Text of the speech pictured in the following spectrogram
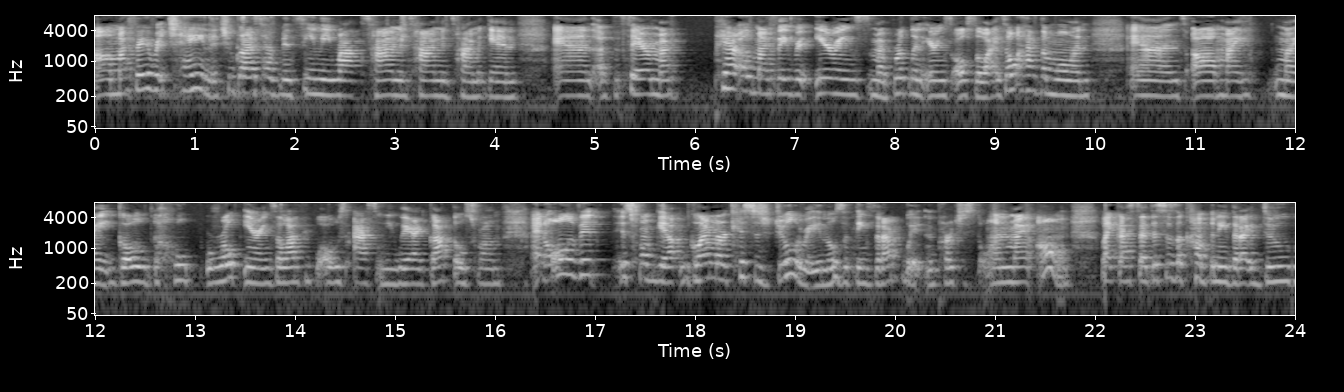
Um, my favorite chain that you guys have been seeing me rock time and time and time again and a pair of my pair of my favorite earrings my brooklyn earrings also. I don't have them on and uh, my my gold hoop rope earrings a lot of people always ask me where i got those from and all of it is from glamour kisses jewelry and those are things that i went and purchased on my own. Like i said this is a company that i do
